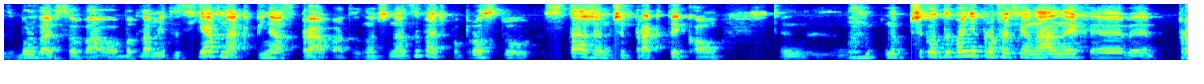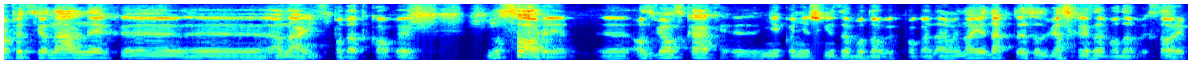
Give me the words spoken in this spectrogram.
zbulwersowało, bo dla mnie to jest jawna kpina sprawa, to znaczy nazywać po prostu stażem czy praktyką no, przygotowanie profesjonalnych, e, profesjonalnych e, e, analiz podatkowych. No sorry, o związkach niekoniecznie zawodowych pogadamy. No jednak to jest o związkach zawodowych, sorry.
